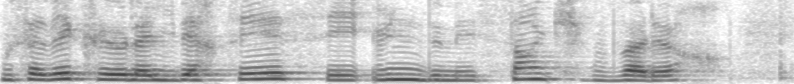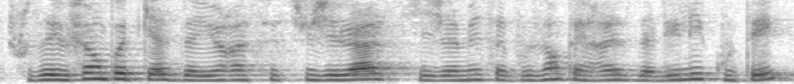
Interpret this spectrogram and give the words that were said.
Vous savez que la liberté, c'est une de mes cinq valeurs. Je vous avais fait un podcast d'ailleurs à ce sujet-là, si jamais ça vous intéresse d'aller l'écouter.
